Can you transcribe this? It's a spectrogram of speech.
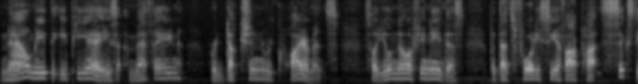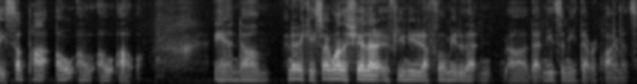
now meet the EPA's methane reduction requirements. So you'll know if you need this, but that's 40 CFR Part 60, subpart 0000. And um, in any case, so I wanted to share that if you needed a flow meter that, uh, that needs to meet that requirements.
